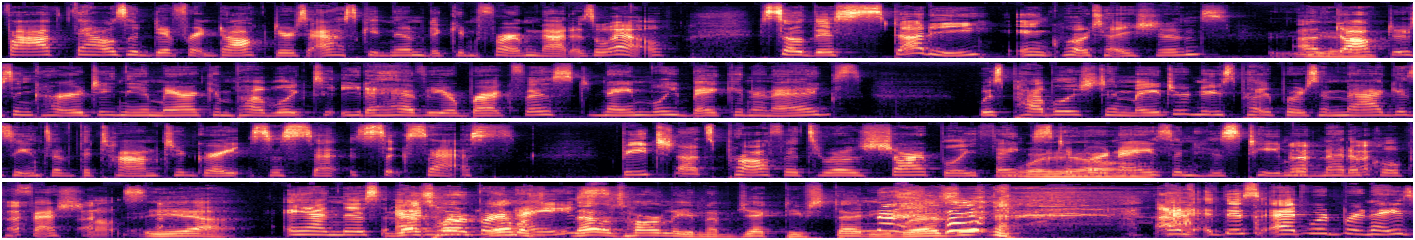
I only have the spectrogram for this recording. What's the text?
5,000 different doctors asking them to confirm that as well. So, this study, in quotations, of Yeah. doctors encouraging the American public to eat a heavier breakfast, namely bacon and eggs, was published in major newspapers and magazines of the time to great suce- success. Beechnut's profits rose sharply thanks to Well. Bernays and his team of medical professionals. Yeah. And this That's Edward hard. That was, Bernays, that was hardly an objective study, was it? and this Edward Bernays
